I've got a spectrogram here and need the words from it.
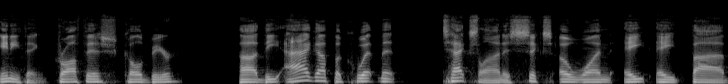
anything, crawfish, cold beer. Uh, the Ag Up Equipment text line is 601 885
